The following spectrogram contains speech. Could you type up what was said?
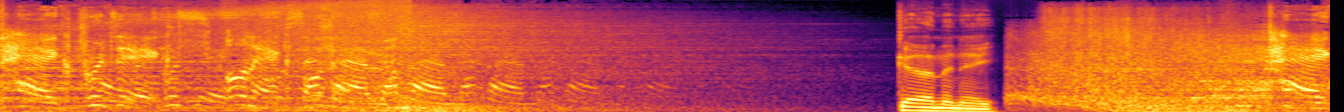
Pegg predicts on XFM. Germany. Pegg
